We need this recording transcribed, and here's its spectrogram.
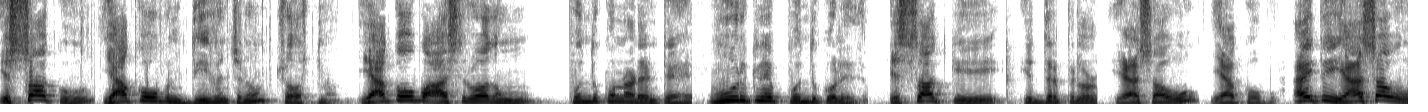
ఇస్సాకు యాకోబుని దీవించడం చూస్తున్నాం. యాకోబు ఆశీర్వాదం పొందుకున్నాడంటే ఊరికినే పొందుకోలేదు. ఇస్సాక్కి ఇద్దరు పిల్లలు యాసావు యాకోబు. అయితే యాసావు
